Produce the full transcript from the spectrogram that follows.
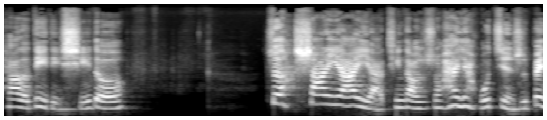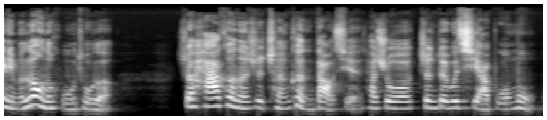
他的弟弟席德。这莎莉阿姨啊，听到就说：“哎呀，我简直被你们弄得糊涂了。”这哈克呢是诚恳的道歉，他说：“真对不起啊，伯母。”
